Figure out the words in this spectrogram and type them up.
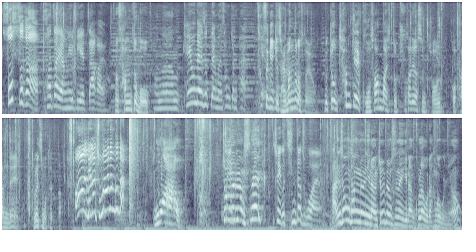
소스가 과자 양에 비해 작아요. 한 3.5. 저는 케요네즈 때문에 3.8. 특색 있게 잘 만들었어요. 좀 참깨 고소한 맛이 좀 추가되었으면 좋을 법한데 그렇지 못했다. 어 내가 좋아하는 거다. 와우! 쫄병 스낵! 저 이거 진짜 좋아해요. 안성탕면이랑 쫄병 스낵이랑 콜라보를 한 거군요.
